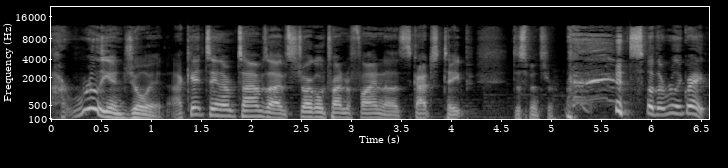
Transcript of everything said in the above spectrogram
I really enjoy it. I can't tell you how many times I've struggled trying to find a Scotch tape dispenser. so they're really great.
